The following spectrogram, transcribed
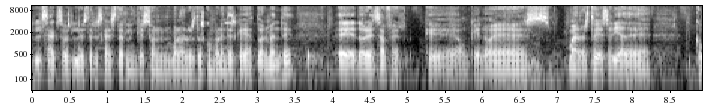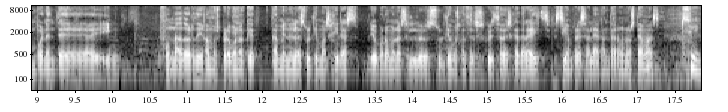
el saxo Lester Sky Sterling, que son bueno los dos componentes que hay actualmente. Eh, Doren Saffer, que aunque no es. Bueno, esto ya sería de componente in- fundador, digamos, pero bueno, que también en las últimas giras, yo por lo menos en los últimos conciertos que he visto de Scatalites, siempre sale a cantar unos temas. Sí.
